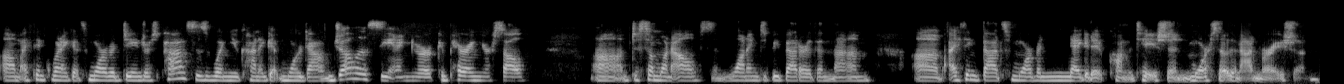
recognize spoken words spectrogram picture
Um, I think when it gets more of a dangerous pass is when you kind of get more down jealousy and you're comparing yourself um, to someone else and wanting to be better than them um, I think that's more of a negative connotation more so than admiration.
